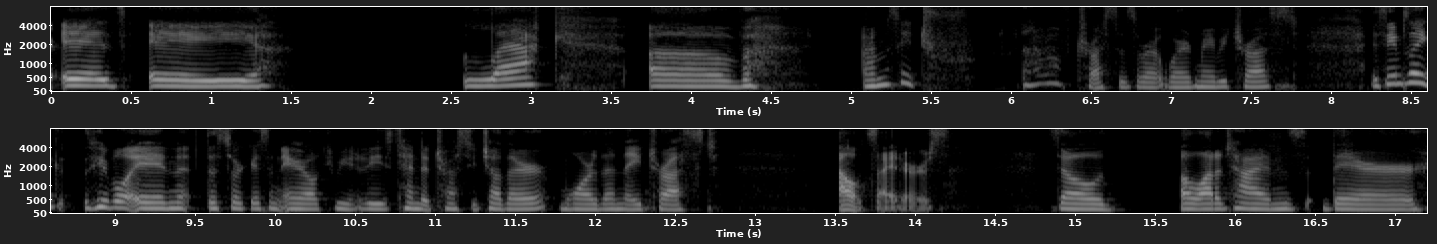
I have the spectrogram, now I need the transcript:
is a lack of, I'm to say, tr- I don't know if trust is the right word, maybe trust. It seems like people in the circus and aerial communities tend to trust each other more than they trust outsiders. So, a lot of times they're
